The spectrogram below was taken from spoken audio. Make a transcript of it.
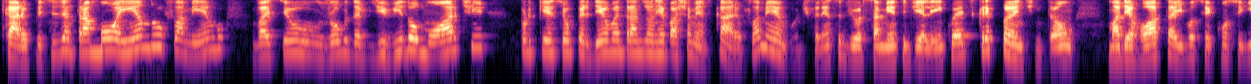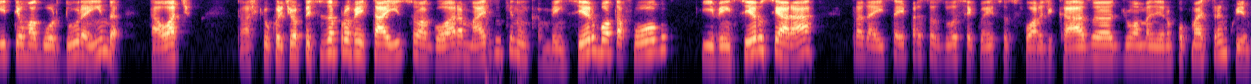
cara, eu preciso entrar moendo o Flamengo vai ser o jogo de vida ou morte, porque se eu perder, eu vou entrar na zona de rebaixamento. Cara, é o Flamengo. A diferença de orçamento e de elenco é discrepante. Então, uma derrota e você conseguir ter uma gordura ainda, tá ótimo. Então, acho que o Curitiba precisa aproveitar isso agora mais do que nunca. Vencer o Botafogo e vencer o Ceará daí sair para essas duas sequências fora de casa de uma maneira um pouco mais tranquila.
